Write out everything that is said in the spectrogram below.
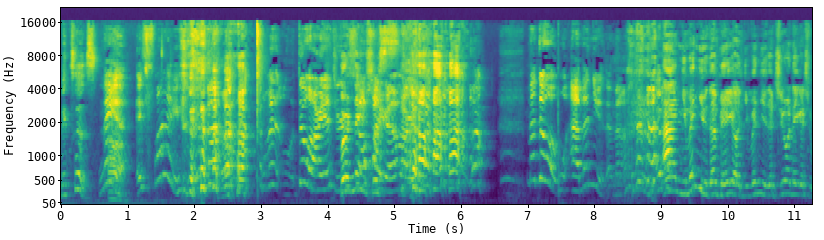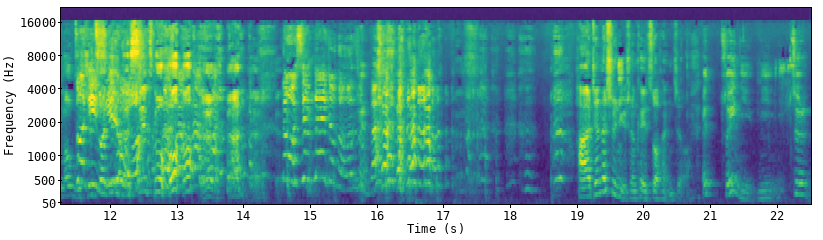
make sense。那也、啊 it's fine 我们对我而言只是需要那是换人而已。那 对我我俺们女的呢？啊，你们女的没有，你们女的只有那个什么地十坐地吸土和吸土。那我现在就能了，怎么办？好，真的是女生可以做很久。哎，所以你你就是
